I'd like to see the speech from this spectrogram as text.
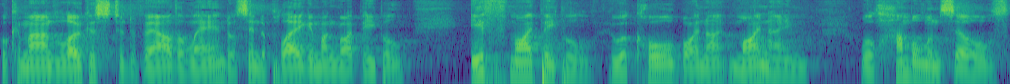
or command locusts to devour the land, or send a plague among my people, if my people who are called by my name will humble themselves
